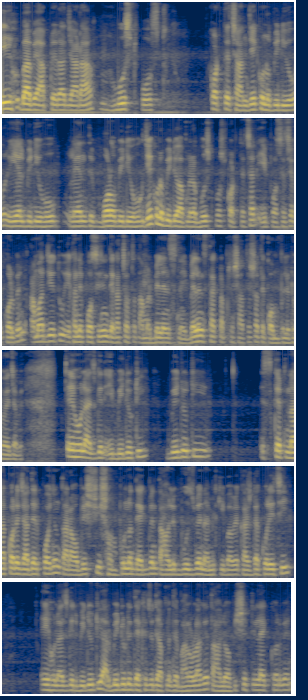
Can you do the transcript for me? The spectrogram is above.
এইভাবে আপনারা যারা বুস্ট পোস্ট করতে চান, যে কোনো ভিডিও রিয়েল ভিডিও হোক লেন্থ বড় ভিডিও হোক, যে কোনো ভিডিও আপনারা বুস্ট পোস্ট করতে চান, এই প্রসেসে করবেন। আমার যেহেতু এখানে প্রসেসিং দেখাচ্ছে, অর্থাৎ আমার ব্যালেন্স নেই। ব্যালেন্স থাকলে আপনার সাথে সাথে কমপ্লিট হয়ে যাবে। এই হলো আজকের এই ভিডিওটি ভিডিওটি স্কেপ না করে যাদের প্রয়োজন, তারা অবশ্যই সম্পূর্ণ দেখবেন, তাহলে বুঝবেন আমি কীভাবে কাজটা করেছি। এই হলো আজকের ভিডিওটি। আর ভিডিওটি দেখে যদি আপনাদের ভালো লাগে, তাহলে অবশ্যই একটি লাইক করবেন।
